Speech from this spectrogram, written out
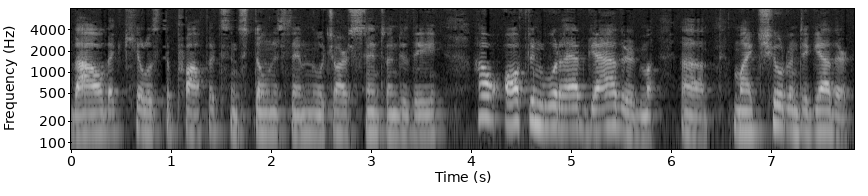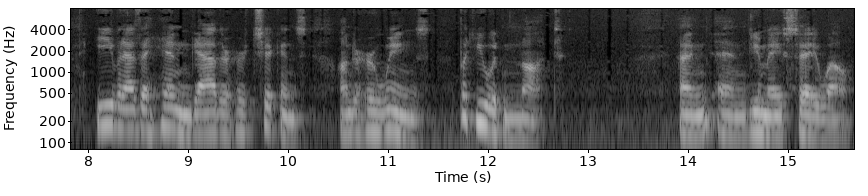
thou that killest the prophets and stonest them which are sent unto thee, how often would I have gathered my, uh, my children together, even as a hen gather her chickens under her wings, but you would not. And, and you may say, well,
